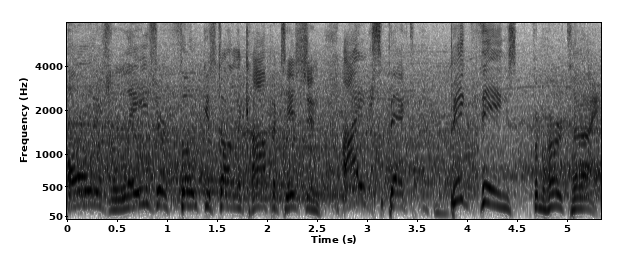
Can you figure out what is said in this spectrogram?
always laser focused on the competition. I expect big things from her tonight.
